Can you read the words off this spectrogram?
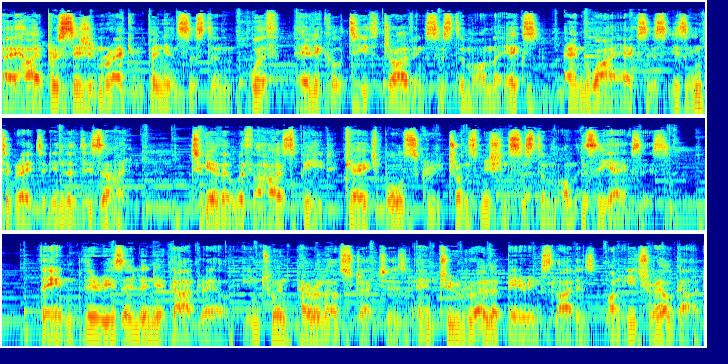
a high precision rack and pinion system with helical teeth driving system on the X and Y axis is integrated in the design, together with a high speed cage ball screw transmission system on the Z axis. Then there is a linear guardrail in twin parallel structures and two roller bearing sliders on each rail guard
